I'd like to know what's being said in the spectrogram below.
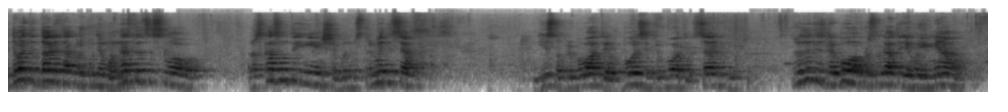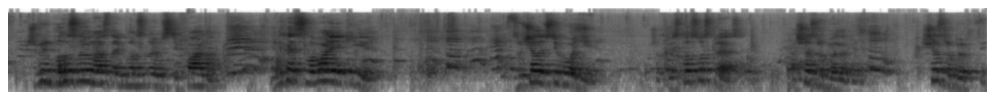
І давайте далі також будемо нести це слово, розказувати іншим, будемо стремитися дійсно прибувати в Бозі, прибувати в церкві, трудитись для Бога, прославляти Його ім'я, щоб Він благословив нас та як благословив Стефана. І нехай слова, які звучали сьогодні, що Христос Воскрес. А що зробили ви? Що зробив ти?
